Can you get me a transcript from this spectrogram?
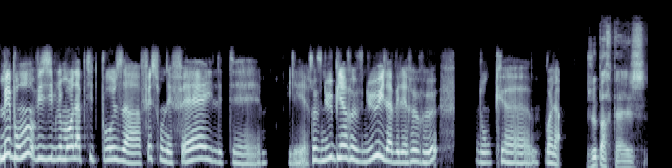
Mais bon, visiblement, la petite pause a fait son effet. Il était, il est revenu, bien revenu. Il avait l'air heureux. Donc euh, voilà. Je partage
